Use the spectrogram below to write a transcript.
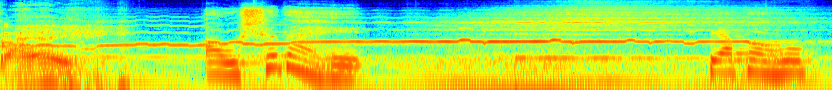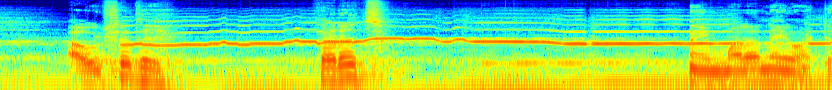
काय आहे? औषध आहे. प्या पाहू. औषध आहे. खरंच? नाही मला नाही वाटत.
